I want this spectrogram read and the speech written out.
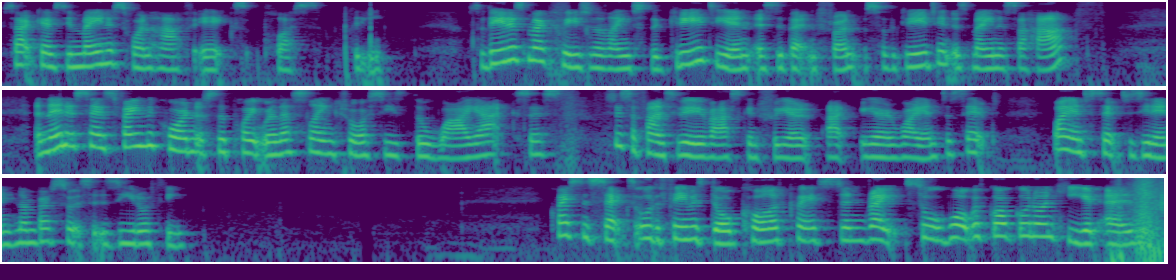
So that gives you minus 1 half x plus 3. So there is my equation aligned. So the gradient is the bit in front. So the gradient is minus a half. And then it says find the coordinates to the point where this line crosses the y-axis. It's just a fancy way of asking for your, uh, your y-intercept. Y-intercept is your end number, so it's at 0, 3. Question six, oh, the famous dog collar question. Right, so what we've got going on here is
